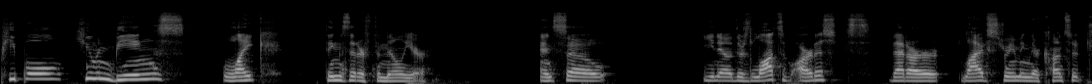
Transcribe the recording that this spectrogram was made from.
people human beings like things that are familiar. And so you know there's lots of artists that are live streaming their concerts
